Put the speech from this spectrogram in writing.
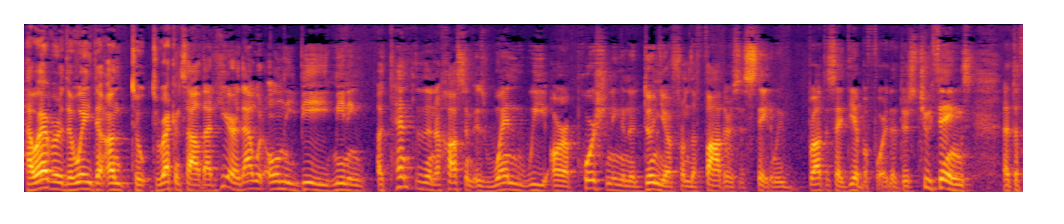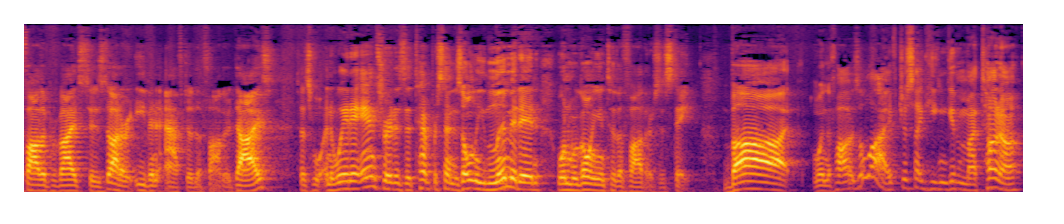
However, the way to, un, to, to, reconcile that here, that would only be, meaning a tenth of the nechasim is when we are apportioning a dunya from the father's estate. And we brought this idea before, that there's two things that the father provides to his daughter even after the father dies. So that's, and a way to answer it is that 10% is only limited when we're going into the father's estate. But when the father's alive, just like he can give him a tana,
